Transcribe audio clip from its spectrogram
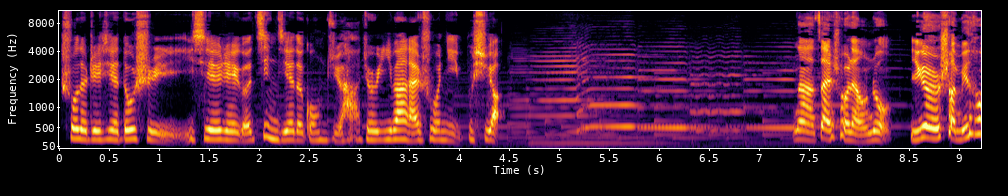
说的这些都是一些这个进阶的工具哈，就是一般来说你不需要。那再说两种，一个是涮笔筒，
